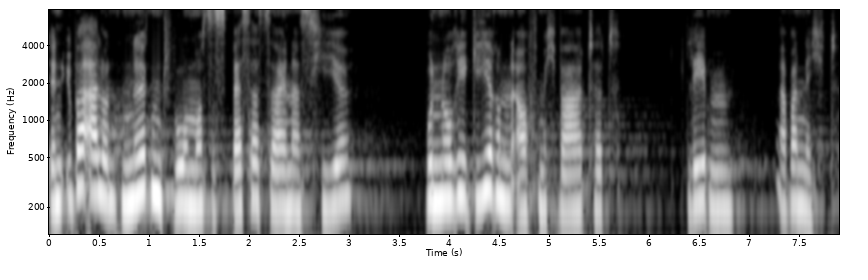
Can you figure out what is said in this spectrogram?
denn überall und nirgendwo muss es besser sein als hier, wo nur Regieren auf mich wartet, Leben aber nicht.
